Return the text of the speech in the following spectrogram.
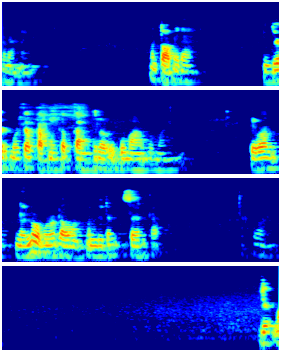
ขนาดไหนมันตอบไม่ได้เยอะเหมือนกับกับเหมือนกับกันที่เราอุปมาอุปมา แต่ว่าในโลกมนุษย์เรา มันมีตั้งแสนครับ เยอะม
